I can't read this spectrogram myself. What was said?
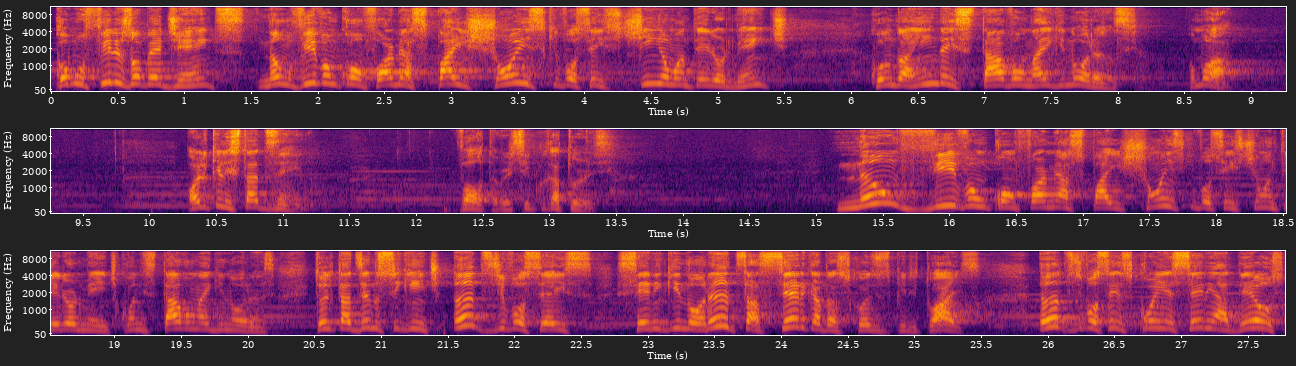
Como filhos obedientes, não vivam conforme as paixões que vocês tinham anteriormente, quando ainda estavam na ignorância. Vamos lá. Olha o que ele está dizendo. Volta, versículo 14. Não vivam conforme as paixões que vocês tinham anteriormente, quando estavam na ignorância. Então ele está dizendo o seguinte: antes de vocês serem ignorantes acerca das coisas espirituais, antes de vocês conhecerem a Deus,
